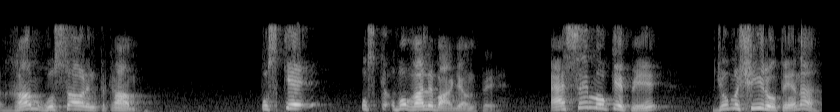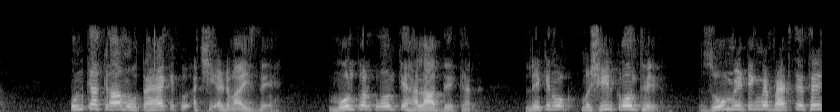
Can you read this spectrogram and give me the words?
गम, गुस्सा और इंतकाम, उसके उसके, वो गालिब आ गया उन पे। ऐसे मौके पे जो मशीर होते हैं ना, उनका काम होता है कि कोई अच्छी एडवाइस दें। मुल्क और कौम के हालात देकर लेकिन वो मशीर कौन थे? जूम मीटिंग में बैठते थे।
